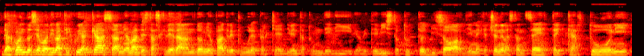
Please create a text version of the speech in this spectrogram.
Da quando siamo arrivati qui a casa mia madre sta sclerando, mio padre pure perché è diventato un delirio, avete visto tutto il disordine che c'è nella stanzetta, i cartoni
